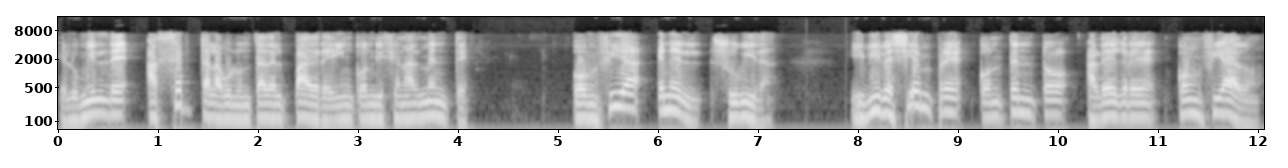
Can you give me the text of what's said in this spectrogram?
El humilde acepta la voluntad del Padre incondicionalmente, confía en Él su vida y vive siempre contento, alegre, confiado.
